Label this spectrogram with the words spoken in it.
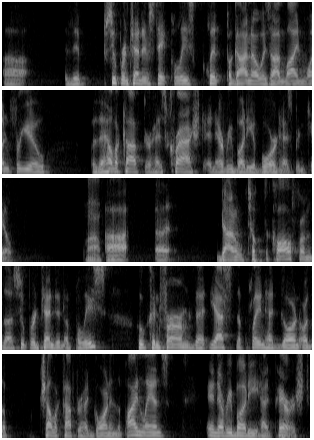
Uh, the superintendent of state police, Clint Pagano, is on line one for you. The helicopter has crashed and everybody aboard has been killed. Wow. Uh, uh Donald took the call from the superintendent of police, who confirmed that yes, the plane had gone or the helicopter had gone in the Pinelands and everybody had perished.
